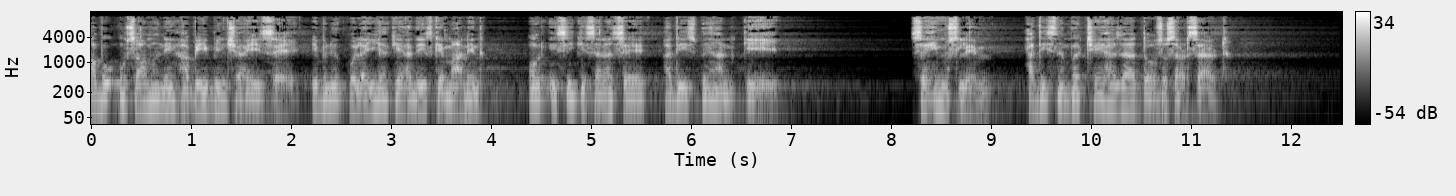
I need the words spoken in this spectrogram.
ابو اسامہ نے حبیب بن شہید سے ابن علیہ کی حدیث کے مانند اور اسی کی سند سے حدیث بیان کی۔ صحیح مسلم، حدیث نمبر 6267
